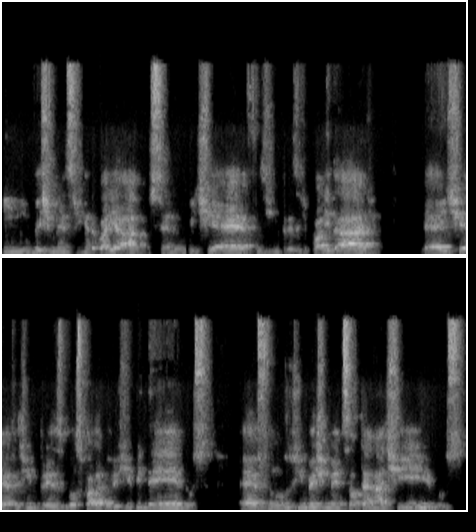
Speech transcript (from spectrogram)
em investimentos de renda variável, sendo ETFs de empresas de qualidade, é, ETFs de empresas de bons pagadores de dividendos, é, fundos de investimentos alternativos,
